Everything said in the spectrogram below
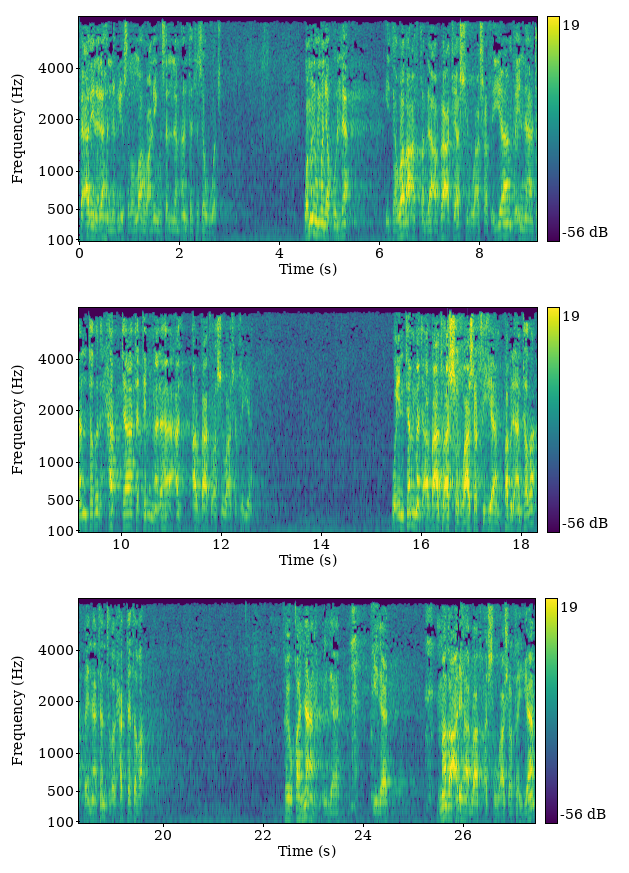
فأذن لها النبي صلى الله عليه وسلم أن تتزوج. ومنهم من يقول لا إذا وضعت قبل أربعة أشهر وعشرة أيام فإنها تنتظر حتى تتم لها أربعة أشهر وعشرة أيام. وإن تمت أربعة أشهر وعشرة أيام قبل أن تضع فإنها تنتظر حتى تضع. فيقال نعم إذا إذا مضى عليها أربعة أشهر وعشرة أيام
